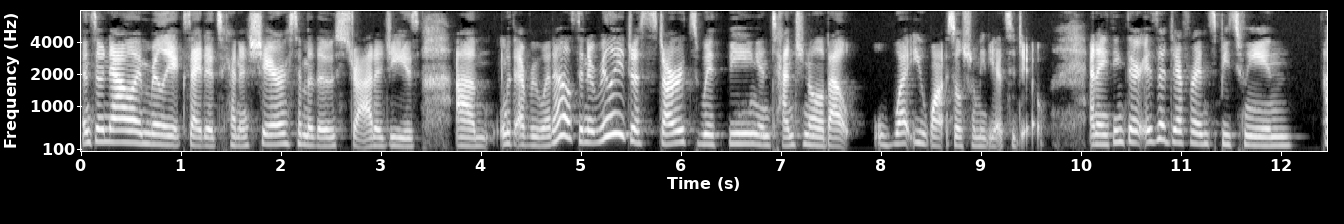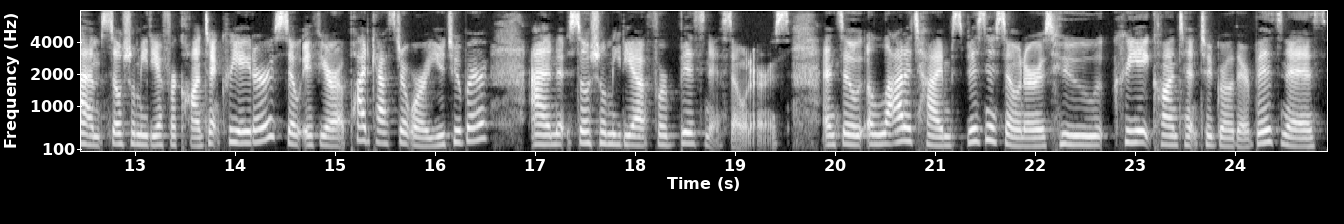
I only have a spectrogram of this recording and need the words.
And so now I'm really excited to kind of share some of those strategies strategies um, with everyone else. And it really just starts with being intentional about what you want social media to do. And I think there is a difference between um, social media for content creators. So if you're a podcaster or a YouTuber and social media for business owners. And so a lot of times business owners who create content to grow their business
